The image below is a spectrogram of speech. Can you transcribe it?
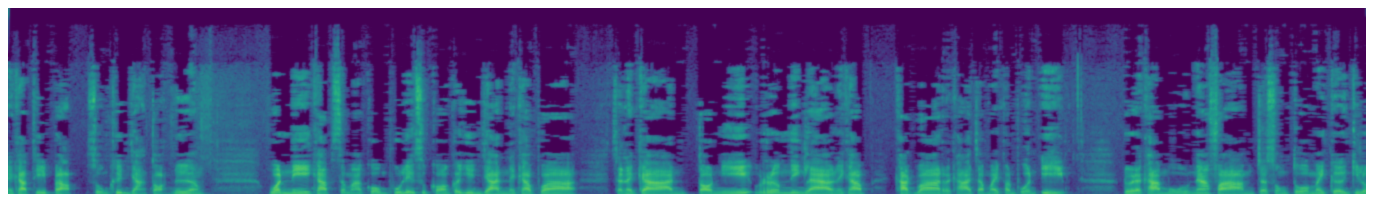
นะครับที่ปรับสูงขึ้นอย่างต่อเนื่อง วันนี้ครับสมาคมผู้เลี้ยงสุกรก็ยืนยันนะครับว่าสถานการณ์ตอนนี้เริ่มนิ่งแล้วนะครับ คาดว่าราคาจะไม่ผันผวนอีก โดยราคาหมูหน้าฟาร์มจะทรงตัวไม่เกินกิโล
